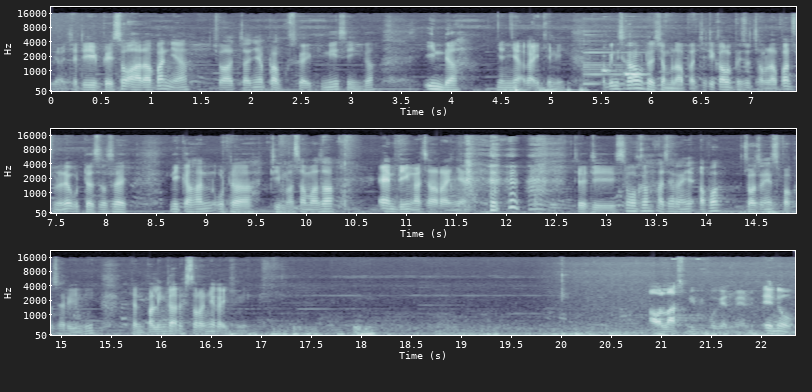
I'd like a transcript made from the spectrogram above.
Ya, jadi besok harapannya cuacanya bagus kayak gini sehingga indah nyenyak kayak gini. Tapi ini sekarang udah jam 8. Jadi kalau besok jam 8 sebenarnya udah selesai nikahan, udah di masa-masa ending acaranya. jadi semoga acaranya apa cuacanya sebagus hari ini dan paling nggak restorannya kayak gini. Our last meal before get married. Eh no,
